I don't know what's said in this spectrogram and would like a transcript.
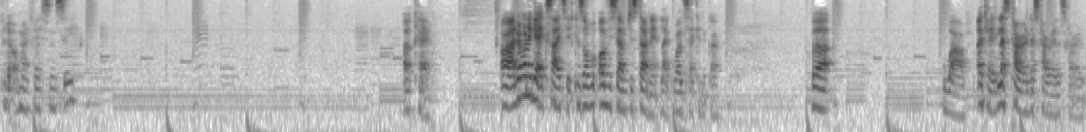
put it on my face and see. Okay. All right, I don't want to get excited because obviously I've just done it like one second ago. But, wow. Okay, let's carry on, let's carry on, let's carry on.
